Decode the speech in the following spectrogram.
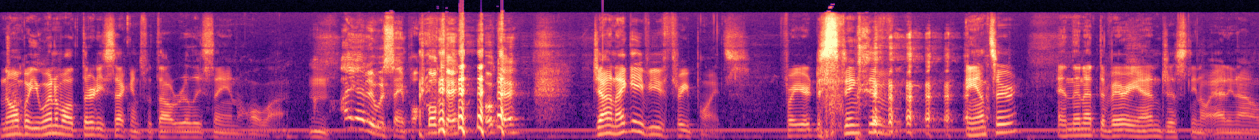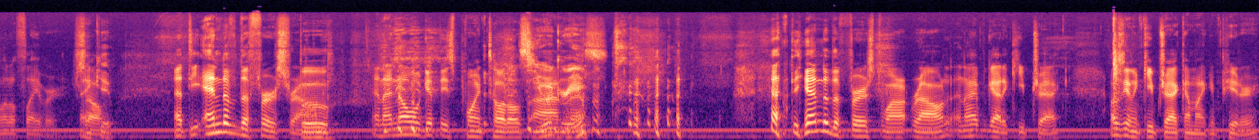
No, but you went about 30 seconds without really saying a whole lot. Mm. I ended with St. Paul. Okay, okay. John, I gave you three points for your distinctive answer, and then at the very end, just you know, adding on a little flavor. Thank so, you. At the end of the first round, Boo. and I know we'll get these point totals. Do you on agree? this. at the end of the first wa- round, and I've got to keep track. I was going to keep track on my computer.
